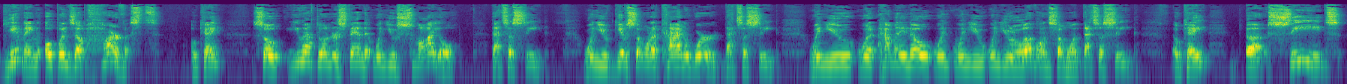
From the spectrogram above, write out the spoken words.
Giving opens up harvests. Okay? So you have to understand that when you smile, that's a seed. When you give someone a kind word, that's a seed. When you, when, how many know when, when you, when you love on someone, that's a seed. Okay? Uh, seeds,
